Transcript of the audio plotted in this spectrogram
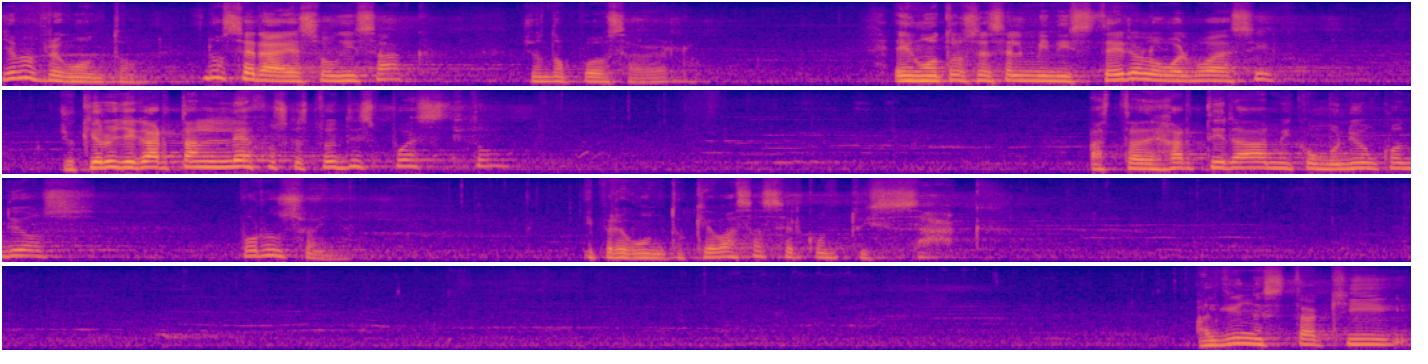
Yo me pregunto, ¿no será eso un Isaac? Yo no puedo saberlo. En otros es el ministerio, lo vuelvo a decir. Yo quiero llegar tan lejos que estoy dispuesto hasta dejar tirada mi comunión con Dios por un sueño. Y pregunto, ¿qué vas a hacer con tu Isaac? ¿Alguien está aquí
